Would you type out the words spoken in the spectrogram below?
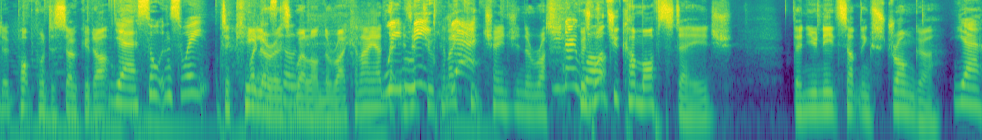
well. popcorn to soak it up. Yeah, salt and sweet. tequila as called. well on the right. Can I add We that? Is it need- true? Can yeah. I keep changing the right? Do you know Because what? once you come off stage, then you need something stronger. Yeah.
